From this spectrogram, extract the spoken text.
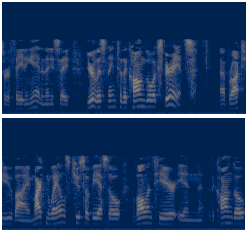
sort of fading in, and then you say you're listening to the Congo Experience. Uh, brought to you by Martin Wales, CUSO VSO, volunteer in the Congo,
